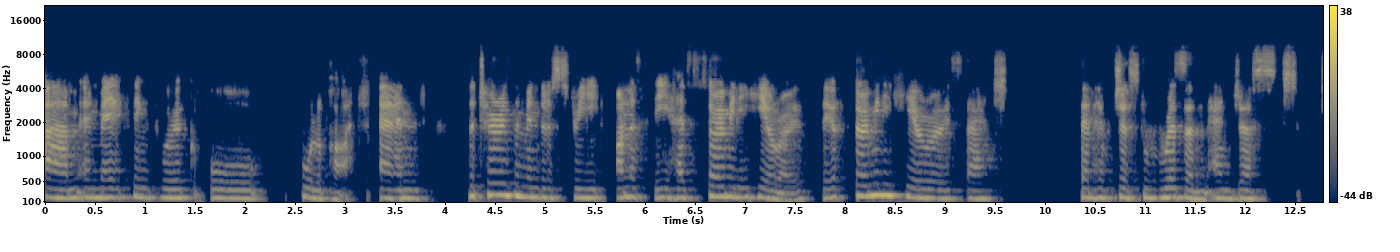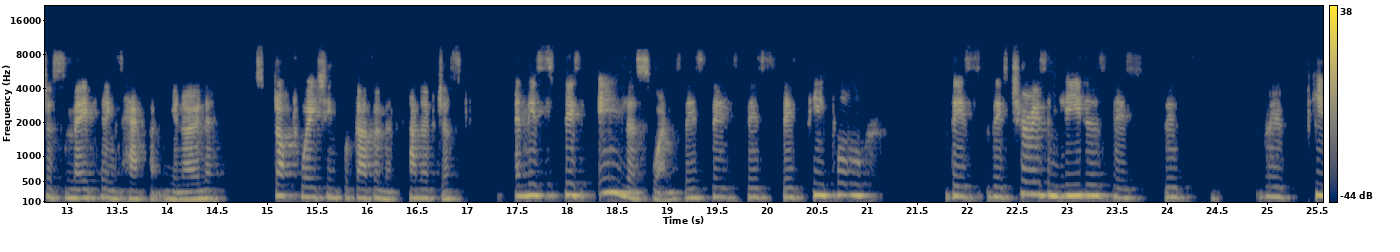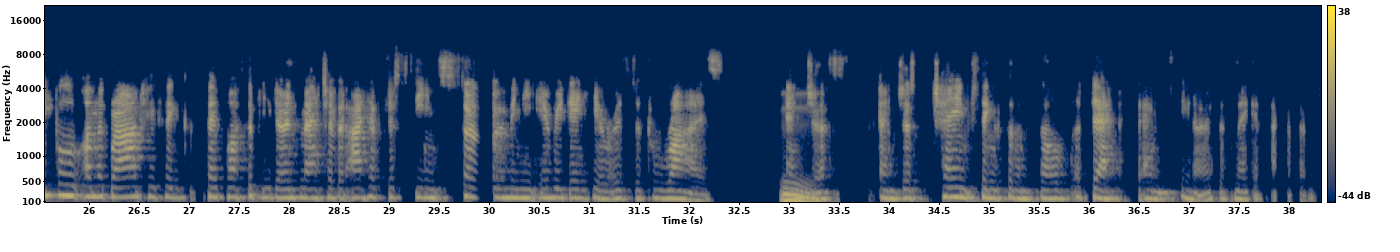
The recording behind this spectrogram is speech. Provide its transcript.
um, and make things work or fall apart. And the tourism industry, honestly, has so many heroes. There are so many heroes that that have just risen and just just made things happen. You know, and stopped waiting for government. Kind of just and there's there's endless ones. There's there's there's there's people there's there's tourism leaders, there's there's there's people on the ground who think they possibly don't matter, but I have just seen so many everyday heroes just rise mm. and just and just change things for themselves, adapt, and you know just make it happen.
